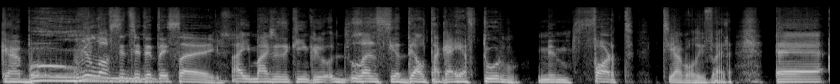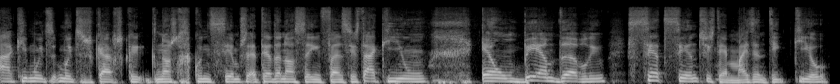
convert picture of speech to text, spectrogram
Cabum! 1986. Há imagens aqui incríveis. Lancia Delta HF Turbo, mesmo forte, Tiago Oliveira. Eh, há aqui muitos, muitos carros que, que nós reconhecemos até da nossa infância. Está aqui um, é um BMW 700, isto é mais antigo que eu,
